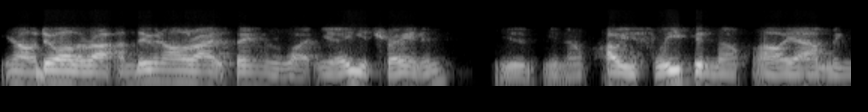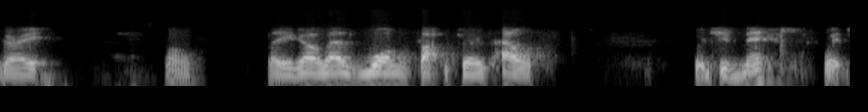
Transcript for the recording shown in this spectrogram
You know, I do all the right. I'm doing all the right things. Like, yeah, you're training. You, you know, how are you sleeping though? Oh yeah, I've been great. Well, there you go. There's one factor of health which you've missed. Which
